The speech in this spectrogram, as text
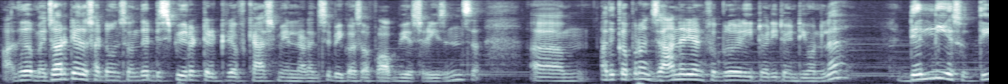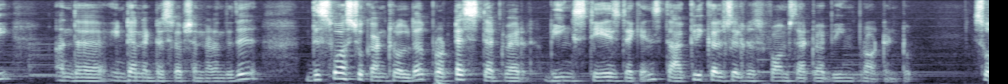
அது majority of the shut downs வந்து டிஸ்பியூட்டட் டெரிட்டரி ஆஃப் காஷ்மீர் நடந்துச்சு பிகாஸ் ஆஃப் ஆப்வியஸ் ரீசன்ஸ் அதுக்கப்புறம் January and February twenty twenty ஒனில் டெல்லியை சுற்றி அந்த இன்டர்நெட் டிஸ்ரப்ஷன் நடந்தது. This was to control the protests that were being staged against the agricultural reforms that were being brought into. So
